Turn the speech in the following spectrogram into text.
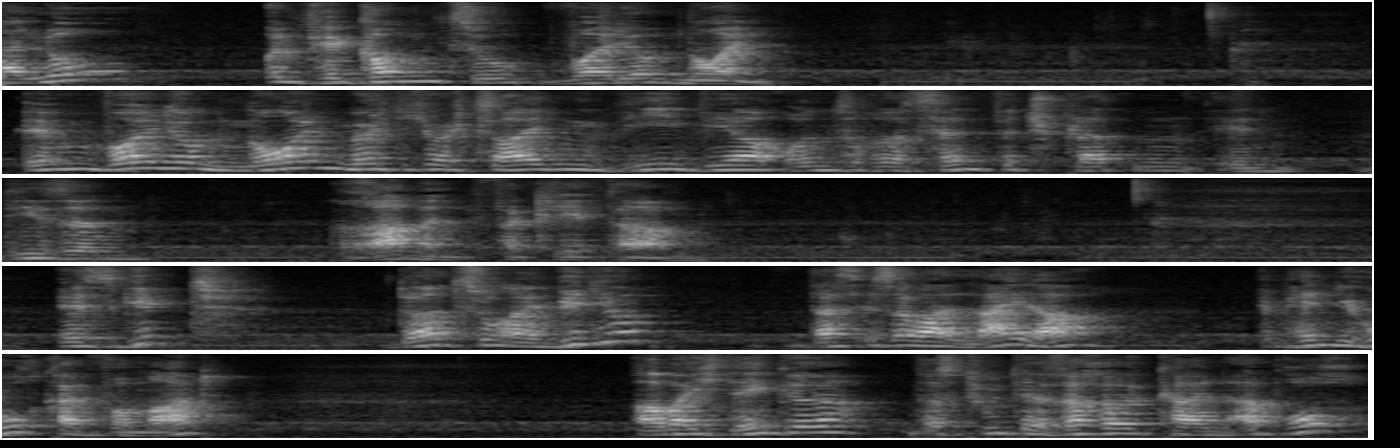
Hallo und willkommen zu Volume 9. Im Volume 9 möchte ich euch zeigen, wie wir unsere Sandwichplatten in diesen Rahmen verklebt haben. Es gibt dazu ein Video, das ist aber leider im Handy Hochkantformat. Aber ich denke, das tut der Sache keinen Abbruch.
